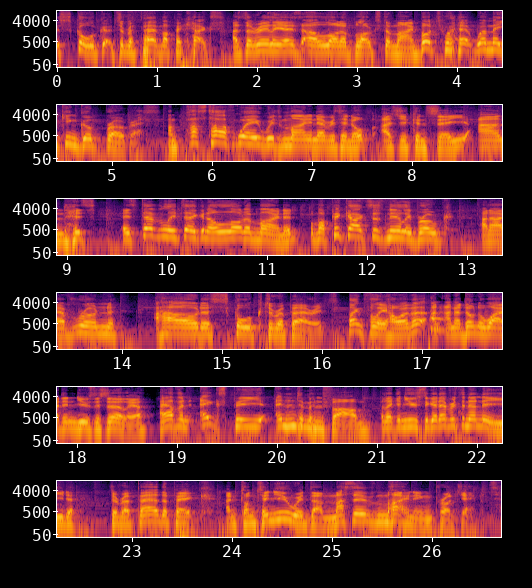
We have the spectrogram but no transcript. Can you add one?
sculk to repair my pickaxe, as there really is a lot of blocks to mine, but we're, we're making good progress. I'm past halfway with mining everything up, as you can see, and it's, it's definitely taken a lot of mining, but my pickaxe is nearly broke, and I have run out of sculk to repair it. Thankfully, however, and, and, I don't know why I didn't use this earlier, I have an XP Enderman farm that I can use to get everything I need to repair the pick and continue with the massive mining project.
